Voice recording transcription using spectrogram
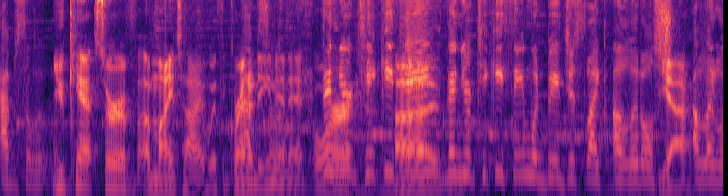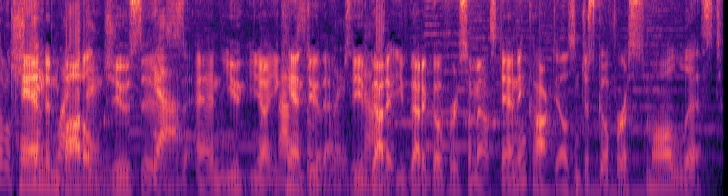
Absolutely. You can't serve a mai tai with grenadine in it, or then your tiki theme, uh, then your tiki theme would be just like a little, sh- yeah, a little canned and bottled thing. juices, Yeah, and you you know you can't do that. So you've no. got to you've got to go for some outstanding cocktails and just go for a small list.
